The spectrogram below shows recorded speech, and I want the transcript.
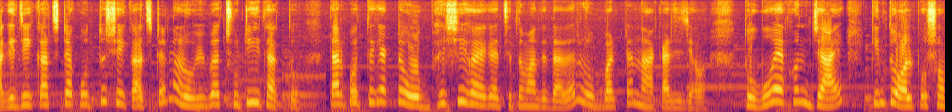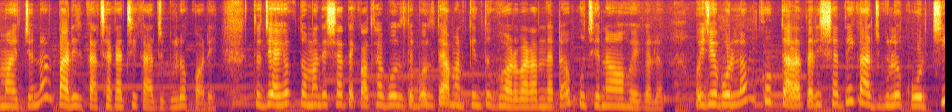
আগে যেই কাজটা করতো, সেই কাজটা না রবিবার ছুটিই থাকতো। তারপর থেকে একটা অভ্যেসই হয়ে গেছে তোমাদের দাদার রোববারটা না কাজে যাওয়া। তবুও এখন যায়, কিন্তু অল্প সময়ের জন্য বাড়ির কাছাকাছি কাজগুলো করে। তো যাই হোক, তোমাদের সাথে কথা বলতে বলতে আমার কিন্তু ঘর বারান্দাটাও পুছে নেওয়া হয়ে গেল। ওই যে বললাম, খুব তাড়াতাড়ির সাথেই কাজগুলো করছি,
